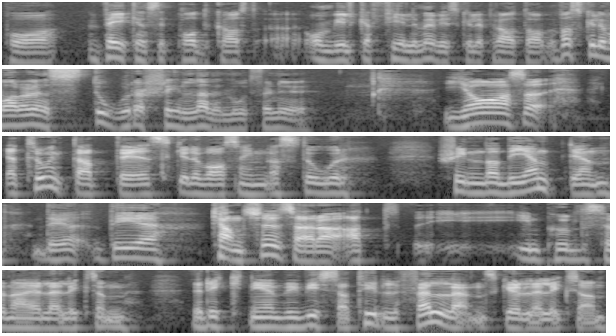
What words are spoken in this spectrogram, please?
på Vacancy Podcast eh, om vilka filmer vi skulle prata om. Vad skulle vara den stora skillnaden mot för nu? Ja, alltså. Jag tror inte att det skulle vara så himla stor skillnad egentligen. Det, det kanske så här att impulserna eller liksom riktningen vid vissa tillfällen skulle liksom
